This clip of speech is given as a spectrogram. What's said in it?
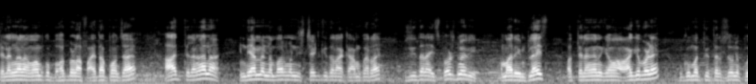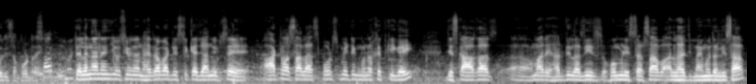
तेलंगाना आवाम को बहुत बड़ा फ़ायदा पहुँचाया। आज तेलंगाना इंडिया में नंबर वन स्टेट की तरह काम कर रहा है। उसी तरह स्पोर्ट्स में भी हमारे एम्प्लॉइज़ और तेलंगाना के वहाँ आगे बढ़े। हुकूमत की तरफ़ से उन्हें पूरी सपोर्ट रहेगी तेलंगाना यूनियन हैदराबाद डिस्ट्रिक्ट की जानब से आठवां साल स्पोर्ट्स मीटिंग मुनद की गई, जिसका आगाज़ हमारे हरदिल अज़ीज़ होम मिनिस्टर साहब, अलहज महमूद अली साहब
